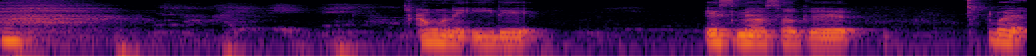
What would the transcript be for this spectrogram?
I want to eat it. It smells so good. But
